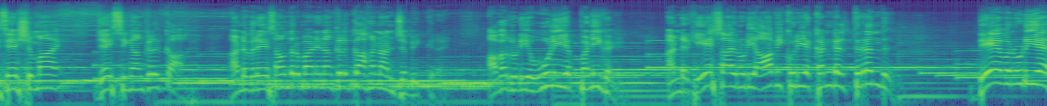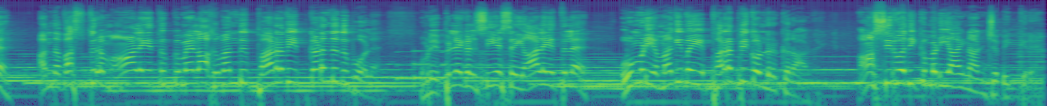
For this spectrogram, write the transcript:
விசேஷமாய் ஜெய்சிங் அங்கிளுக்காக ஆண்டவரே சவுந்தரபாணின் அங்கிளுக்காக நான் ஜபிக்கிறேன். அவர்களுடைய ஊழிய பணிகள் அன்றைக்கு ஏசாயனுடைய ஆவிக்குரிய கண்கள் திறந்து தேவனுடைய அந்த வஸ்திரம் ஆலயத்திற்கு மேலாக வந்து பரவி கடந்தது போல. உம்முடைய பிள்ளைகள் சிஎஸ்ஐ ஆலயத்தில் உம்முடைய மகிமையை பரப்பி கொண்டிருக்கிறார்கள். ஆசீர்வதிக்கும்படியாய் நான் ஜெபிக்கிறேன்.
